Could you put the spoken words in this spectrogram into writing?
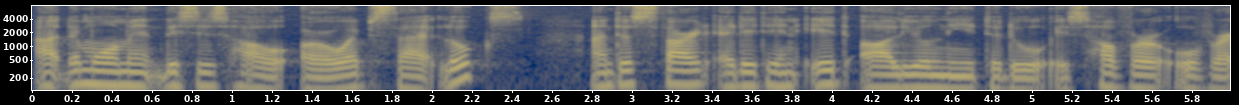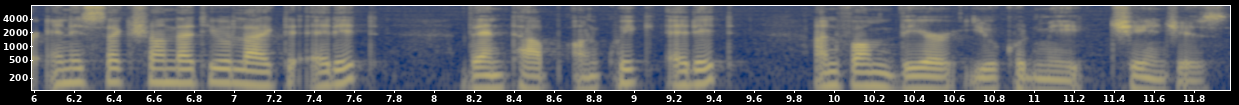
at the moment this is how our website looks. And to start editing it, all you'll need to do is hover over any section that you'd like to edit, then tap on quick edit, and from there you could make changes.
